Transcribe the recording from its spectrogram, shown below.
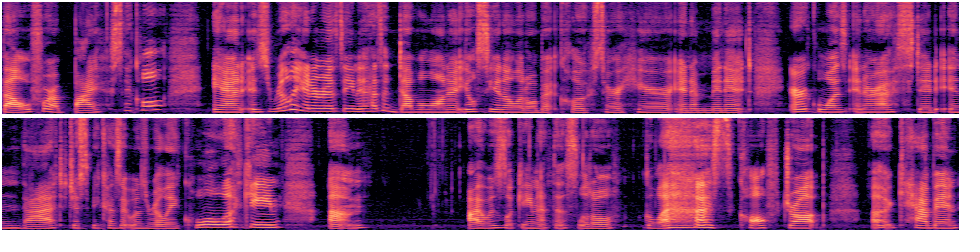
bell for a bicycle and it's really interesting. It has a devil on it. You'll see it a little bit closer here in a minute. Eric was interested in that just because it was really cool looking. Um, I was looking at this little glass cough drop uh, cabin.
